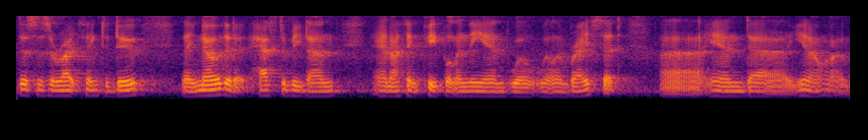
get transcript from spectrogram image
this is the right thing to do. They know that it has to be done, and I think people in the end will will embrace it. Uh, and uh, you know,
